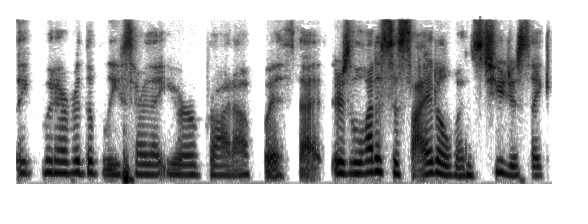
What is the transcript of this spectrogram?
like whatever the beliefs are that you were brought up with, that there's a lot of societal ones too, just like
